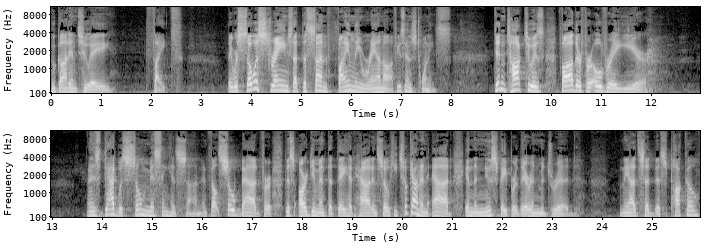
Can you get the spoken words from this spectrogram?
who got into a fight. They were so estranged that the son finally ran off. He was in his 20s. Didn't talk to his father for over a year. And his dad was so missing his son and felt so bad for this argument that they had had. And so he took out an ad in the newspaper there in Madrid. And the ad said this Paco,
